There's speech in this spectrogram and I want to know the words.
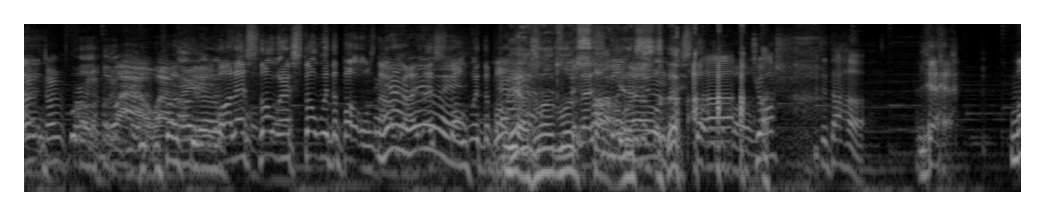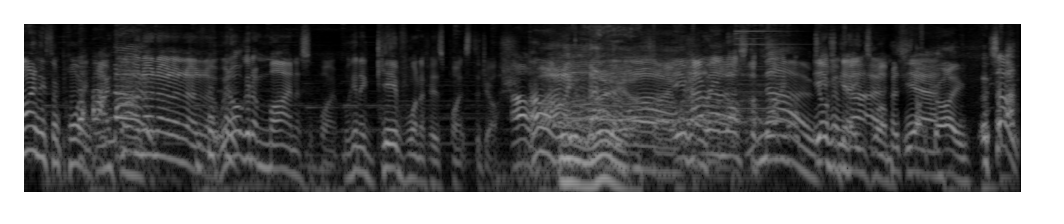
Don't, don't throw them. Wow, wow. Well, let's stop. Let's stop with the bottles now, Yeah, guys. Let's stop with the bottles. Yeah, let, let's stop. with Let's Let's stop with the Uh, bottles. Josh, did that hurt? Yeah. Minus a point. I No, no, no, no, no, no. We're not going to minus a point. We're going to give one of his points to Josh. Oh, wow. There you go. Even Harry lost the point. Josh Even gains better. one. Yeah. crying. So,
